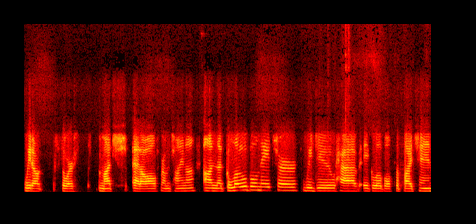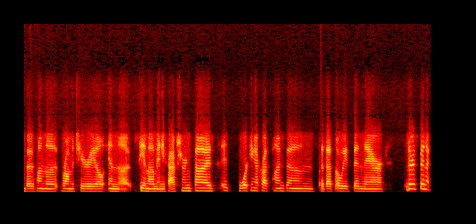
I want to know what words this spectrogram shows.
We don't source much at all from China. On the global nature, we do have a global supply chain, both on the raw material and the CMO manufacturing side. It's working across time zones, but that's always been there. There's been a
